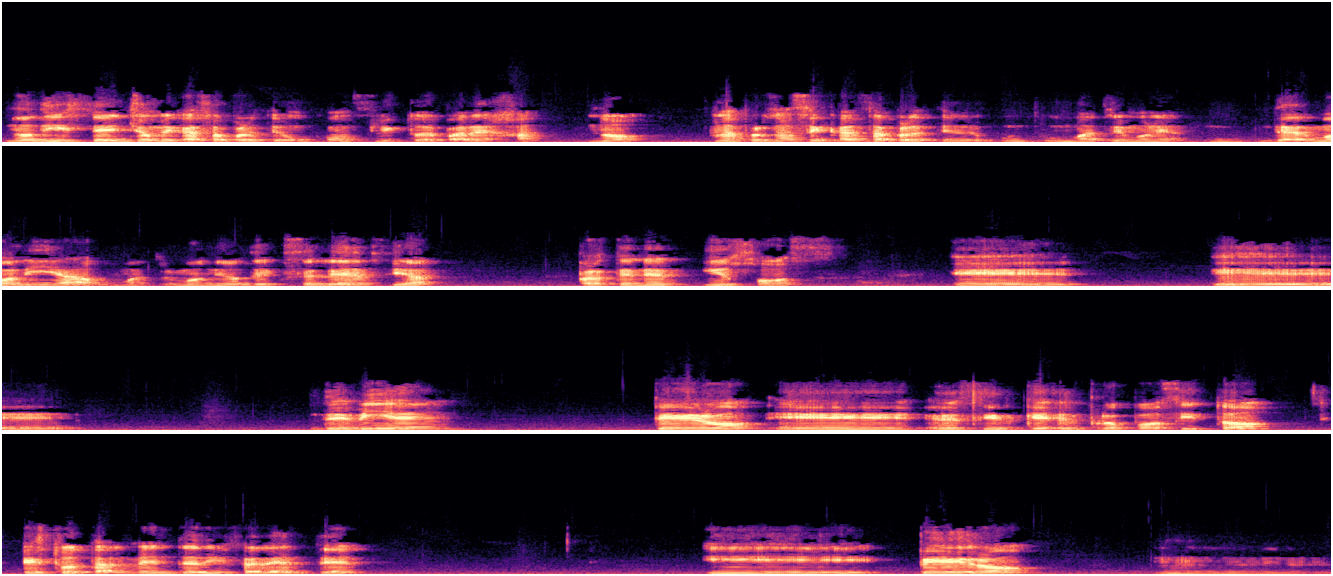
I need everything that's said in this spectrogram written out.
no dice yo me caso para tener un conflicto de pareja. No, una persona se casa para tener un, matrimonio de armonía, un matrimonio de excelencia, para tener hijos eh, eh, de bien, pero es decir que el propósito es totalmente diferente, y, pero mm,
